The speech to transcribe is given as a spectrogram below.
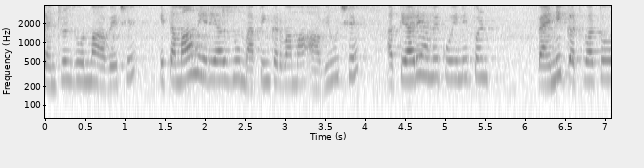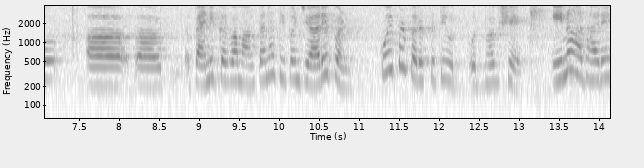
સેન્ટ્રલ ઝોનમાં આવે છે. એ તમામ એરિયાઝનું મેપિંગ કરવામાં આવ્યું છે. અત્યારે અમે કોઈને પણ પેનિક અથવા તો પેનિક કરવા માંગતા નથી, પણ જ્યારે પણ કોઈ પણ પરિસ્થિતિ ઉદ- ઉદ્ભવશે, એના આધારે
